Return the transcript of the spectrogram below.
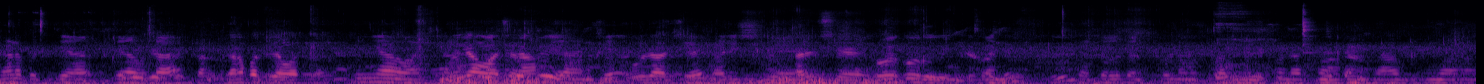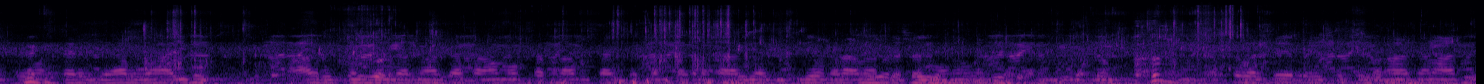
గణపతి దే- దేవత గణపతి దేవత పుణ్యవాచన పుణ్యవాచన పూజాంచే పూజాచే హరిష్యే హరిష్యే పెద్దలు తెలుసుకున్న నమస్కారం చేసుకున్న స్వాగతం నమస్కారం దేవాయు ఆరోగ్యం ధర్మార్థ కామోక్ష ఫలాభిషాయి సత్యం సకల కార్య విజయ ఫలావర్షే ప్రయత్న మహాజనాతి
